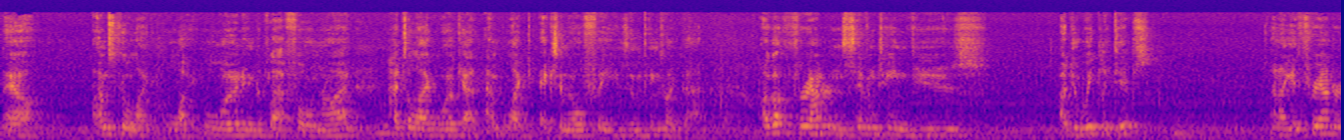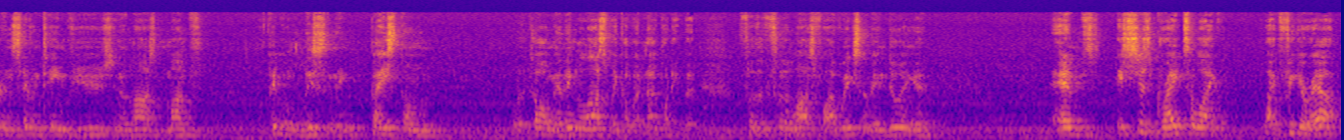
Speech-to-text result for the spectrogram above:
Now, I'm still like like learning the platform, right? Had to like work out um, like XML feeds and things like that. I got 317 views. I do weekly tips, and I get 317 views in the last month of people listening based on what it told me. I think the last week I got nobody, but for the for the last five weeks I've been doing it and it's just great to like like figure out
